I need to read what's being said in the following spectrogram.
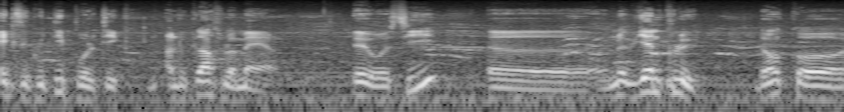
exécutive politique, en l'occurrence le maire. Eux aussi euh, ne viennent plus. Donc euh,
